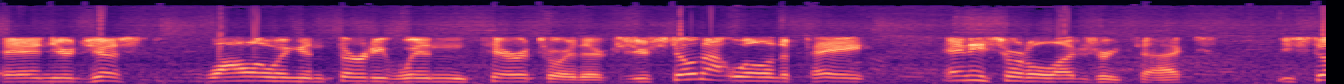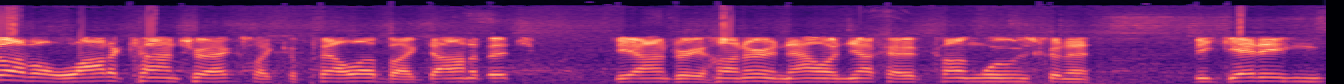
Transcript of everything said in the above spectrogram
and you're just wallowing in 30 win territory there because you're still not willing to pay any sort of luxury tax. You still have a lot of contracts like Capela, Bogdanovich, DeAndre Hunter, and now Onyeka Okongwu is going to be getting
